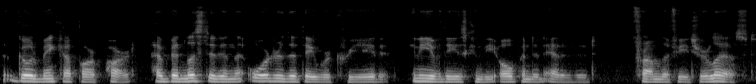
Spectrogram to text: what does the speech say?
that go to make up our part have been listed in the order that they were created. Any of these can be opened and edited from the feature list.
